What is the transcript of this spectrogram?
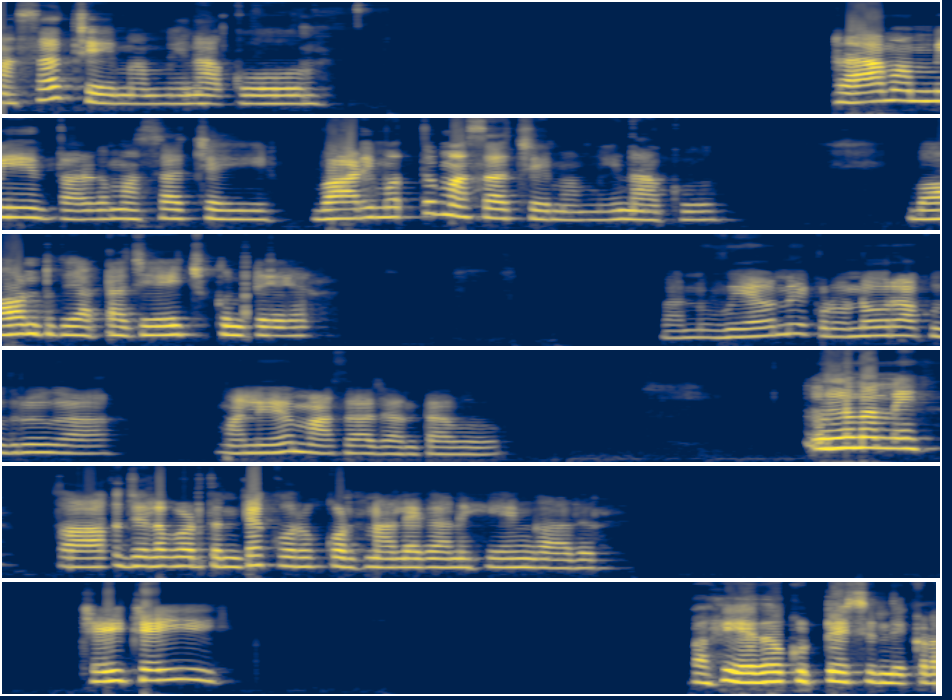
మసాజ్ చేయి మమ్మీ నాకు రా మమ్మీ త్వరగా మసాజ్ చెయ్యి. బాడీ మొత్తం మసాజ్ చేయి మమ్మీ నాకు. బాగుంటుంది అట్టా చేయించుకుంటే. మరి నువ్వేమన్నా ఇక్కడ ఉండవురా కుదురుగా? మళ్ళీ ఏం మసాజ్ అంటావు? ఉండు మమ్మీ పాక జలబడుతుంటే కొరుక్కుంటున్నాలే కానీ ఏం కాదు. చెయ్యి చెయ్యి. ఏదో కుట్టేసింది ఇక్కడ.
